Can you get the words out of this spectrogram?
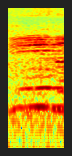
Cine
